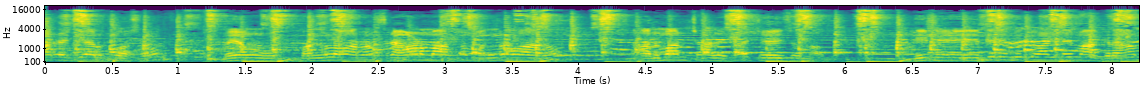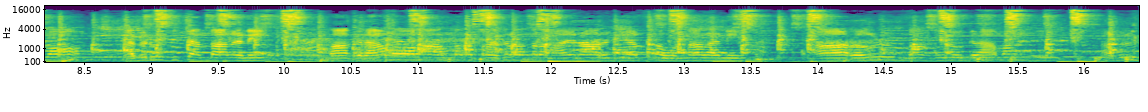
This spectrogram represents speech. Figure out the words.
ఆరోగ్యాల కోసం మేము మంగళవారం శ్రావణ మాసం మంగళవారం హనుమాన్ చాలీస చేస్తున్నాం దీన్ని ఎందుకు నిమిత్తం అంటే మా గ్రామం అభివృద్ధి చెందాలని మా గ్రామంలో అందరూ ప్రజలందరూ ఆయన ఆరోగ్యాలతో ఉండాలని. ఆ రోజు మాకు గ్రామానికి అభివృద్ధి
